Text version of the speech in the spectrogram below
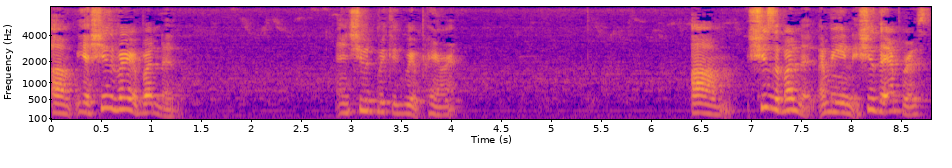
Um, yeah, she's very abundant. And she would make a great parent. Um, she's abundant. I mean, she's the Empress.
